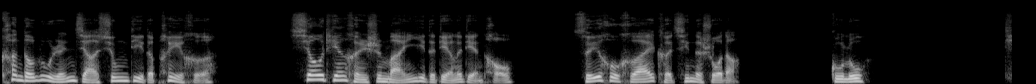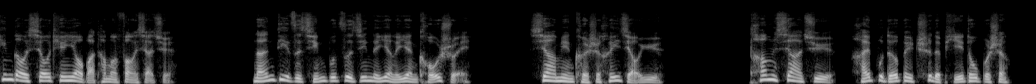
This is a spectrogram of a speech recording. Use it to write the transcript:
看到路人甲兄弟的配合，萧天很是满意的点了点头，随后和蔼可亲的说道：“咕噜。”听到萧天要把他们放下去，男弟子情不自禁的咽了咽口水。下面可是黑角域，他们下去还不得被吃的皮都不剩。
